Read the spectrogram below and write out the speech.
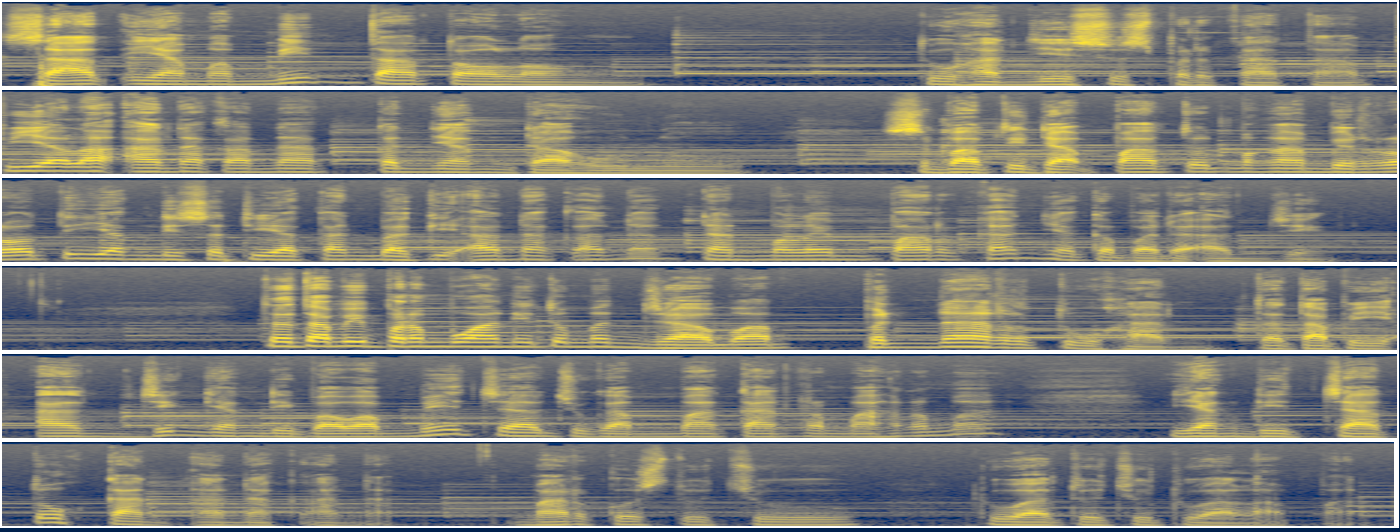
Saat ia meminta tolong, Tuhan Yesus berkata, "Biarlah anak-anak kenyang dahulu, sebab tidak patut mengambil roti yang disediakan bagi anak-anak dan melemparkannya kepada anjing." Tetapi perempuan itu menjawab, "Benar Tuhan." Tetapi anjing yang dibawa meja juga makan remah-remah yang dijatuhkan anak-anak. Markus 7, 27, 28.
